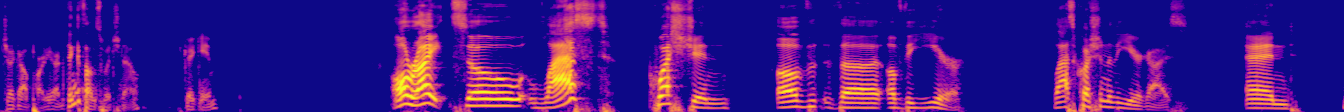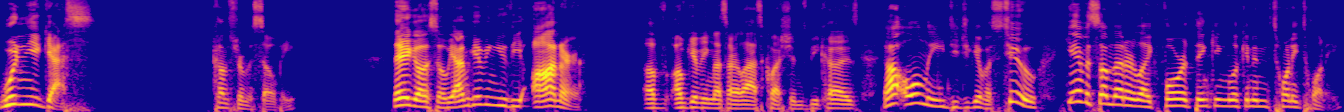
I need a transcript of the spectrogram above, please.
Check out Party Hard. I think it's on Switch now. It's a great game. All right. So last question of the of the year. Last question of the year, guys. And wouldn't you guess? It comes from a Sobi. There you go, Sobi. I'm giving you the honor of of giving us our last questions because not only did you give us two, you gave us some that are like forward thinking, looking into 2020.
